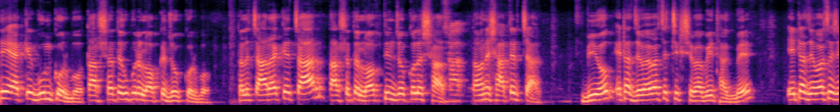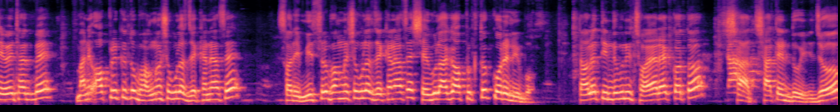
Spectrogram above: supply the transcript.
দিয়ে এককে গুণ করব তার সাথে উপরে লবকে যোগ করব। তাহলে চার একে চার তার সাথে লব তিন যোগ করলে সাত। তার মানে সাতের চার। বিয়োগ এটা যেভাবে আছে ঠিক সেভাবেই থাকবে। এটা যেভাবে আছে সেভাবেই থাকবে মানে অপ্রকৃত ভগ্নাংশগুলো যেখানে আছে সরি মিশ্র ভগ্নাংশগুলো যেখানে আছে সেগুলো আগে অপ্রকৃত করে নিব। তাহলে তিন দুগুণি ছয় আর এক কত? সাত। সাতের দুই। যোগ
